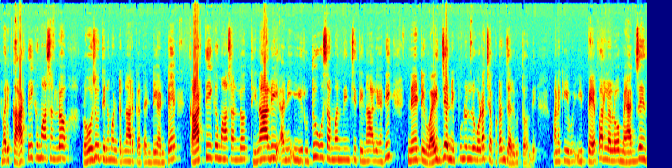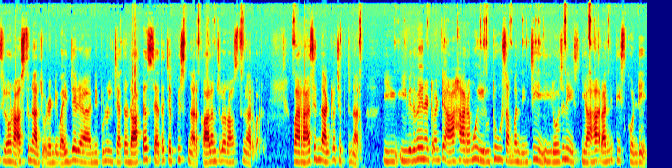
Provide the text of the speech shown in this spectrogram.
మరి కార్తీక మాసంలో రోజు తినమంటున్నారు కదండి. అంటే కార్తీక మాసంలో తినాలి అని ఈ ఋతువుకు సంబంధించి తినాలి అని నేటి వైద్య నిపుణులు కూడా చెప్పడం జరుగుతోంది. మనకి ఈ పేపర్లలో మ్యాగజైన్స్లో రాస్తున్నారు చూడండి. వైద్య నిపుణుల చేత డాక్టర్స్ చేత చెప్పిస్తున్నారు కాలమ్స్లో రాస్తున్నారు వారు. వారు రాసిన దాంట్లో చెప్తున్నారు. ఈ ఈ విధమైనటువంటి ఆహారము ఈ ఋతువుకు సంబంధించి ఈ రోజున ఈ- ఆహారాన్ని తీసుకోండి.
